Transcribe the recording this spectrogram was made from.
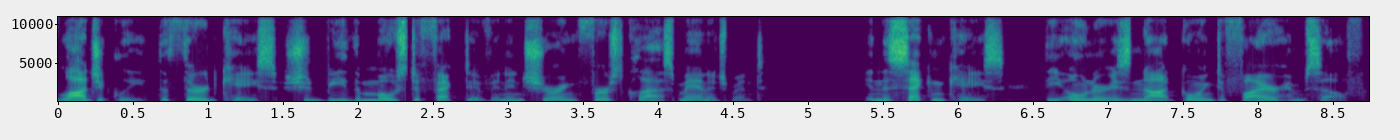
Logically, the third case should be the most effective in ensuring first class management. In the second case, the owner is not going to fire himself.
